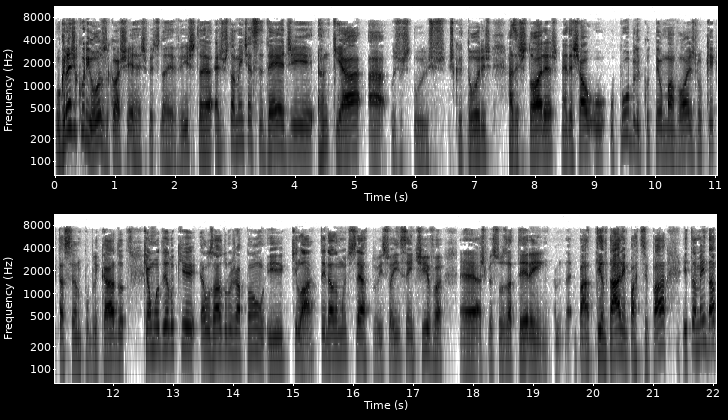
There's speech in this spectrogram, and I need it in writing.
O grande curioso que eu achei a respeito da revista é justamente essa ideia de ranquear a, os, os, escritores, as histórias, né? deixar o, o, público ter uma voz no que está sendo publicado, que é um modelo que é usado no Japão e que lá tem dado muito certo. Isso aí incentiva é, as pessoas a terem, a tentarem participar e também dá,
